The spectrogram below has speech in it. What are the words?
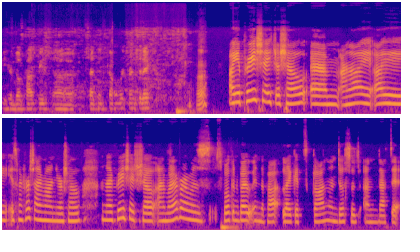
You hear Bill Cosby's uh, sentence got overturned today? Huh? I appreciate your show, um, and I, I, it's my first time on your show, and I appreciate your show, and whatever was spoken about in the pot, like it's gone and dusted, and that's it,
